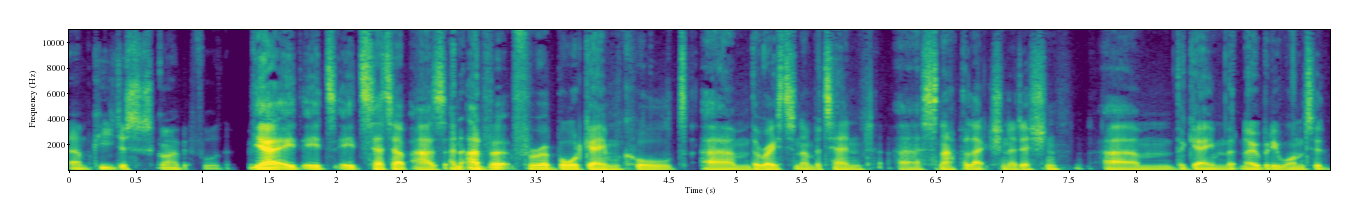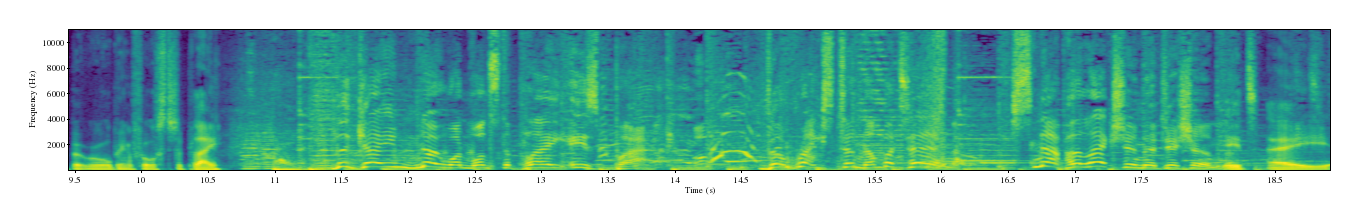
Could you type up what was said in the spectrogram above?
um, can you just describe it for them? Yeah, it, it's it's set up as an advert for a board game called um, the Race to Number Ten, uh, Snap Election Edition, um, the game that nobody wanted but we're all being forced to play. The game no one wants to play is back. The race to number 10. Snap Election Edition. It's a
